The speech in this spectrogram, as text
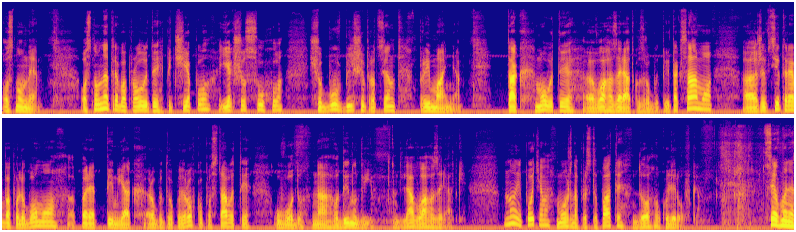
основне? Основне треба пролити підчепу, якщо сухо, щоб був більший процент приймання. Так мовити, е, влагозарядку зробити. І так само е, живці треба по-любому перед тим, як робити окуліровку, поставити у воду на годину-дві для влагозарядки. Ну і потім можна приступати до окуліровки. Це в мене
